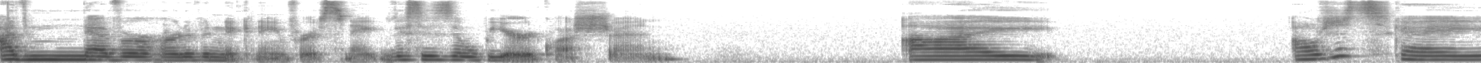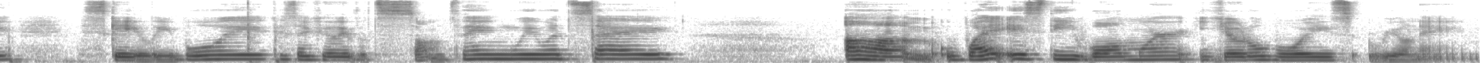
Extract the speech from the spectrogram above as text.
I've never heard of a nickname for a snake. This is a weird question. I I'll just say scaly boy because I feel like that's something we would say. Um, what is the Walmart Yodel Boys real name?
